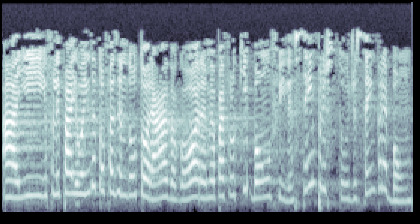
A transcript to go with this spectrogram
Aí eu falei, pai, eu ainda estou fazendo doutorado agora. Meu pai falou, que bom, filha, sempre estude, sempre é bom.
